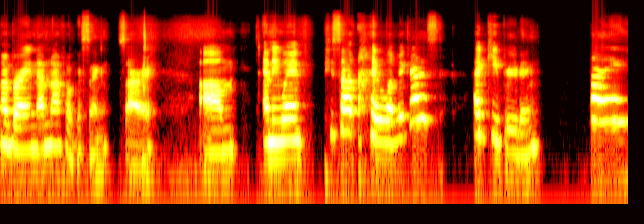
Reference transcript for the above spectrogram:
My brain, I'm not focusing. Sorry. Um, anyway, peace out. I love you guys. I keep reading. Bye.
